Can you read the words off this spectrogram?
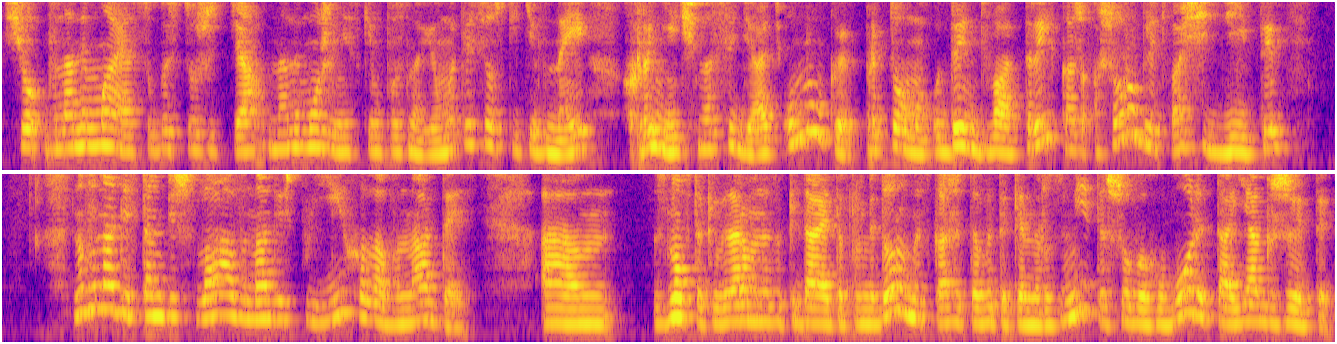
що вона не має особистого життя, вона не може ні з ким познайомитися, оскільки в неї хронічно сидять онуки. При тому один, два, три каже, а що роблять ваші діти? Ну, вона десь там пішла, вона десь поїхала, вона десь. Ем, знов таки, ви зараз мене закидаєте помідорами, скажете, ви таке не розумієте, що ви говорите, а як жити.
